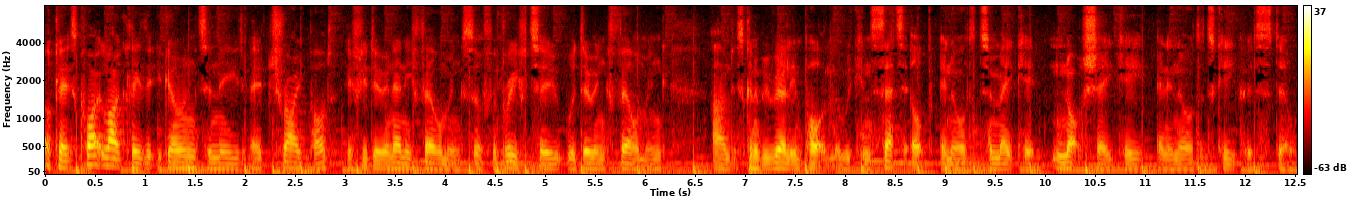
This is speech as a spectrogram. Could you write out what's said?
Okay, it's quite likely that you're going to need a tripod if you're doing any filming. So for brief two, we're doing filming and it's going to be really important that we can set it up in order to make it not shaky and in order to keep it still.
